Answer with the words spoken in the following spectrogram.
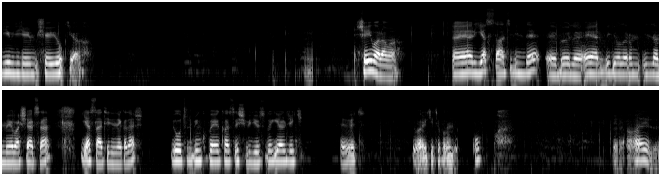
diyebileceğim bir şey yok ya. Şey var ama. Eğer yaz tatilinde e, böyle eğer videolarım izlenmeye başlarsa yaz tatiline kadar bir 30 bin kupaya kasış videosu da gelecek. Evet. Bir hareket yapalım. Hop. E, hayır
